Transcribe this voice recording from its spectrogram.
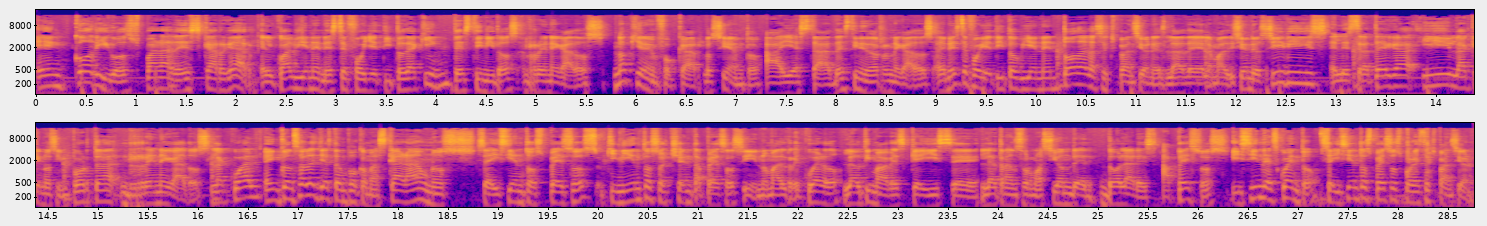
en códigos para descargar, el cual viene en este folletito de aquí, Destiny 2 Renegados. No quiero enfocar, lo siento. Ahí está, Destiny 2 Renegados. En este folletito vienen todas las expansiones, la de la maldición de Osiris, el estratega y la que nos importa, Renegados, la cual en consolas ya está un poco más cara, unos 600 pesos, 580 pesos si no mal recuerdo, la última vez que hice la transformación de dólares a pesos y sin descuento, 600 pesos por esta expansión.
